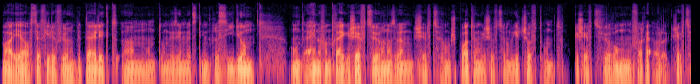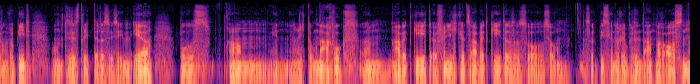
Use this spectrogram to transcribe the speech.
war er auch sehr federführend beteiligt ähm, und, und ist eben jetzt im Präsidium und einer von drei Geschäftsführern. Also wir haben Geschäftsführung Sport, wir haben Geschäftsführung Wirtschaft und Geschäftsführung oder Geschäftsführung Rapid. Und dieses dritte, das ist eben er, wo es ähm, in, in, Richtung Nachwuchsarbeit ähm, geht, Öffentlichkeitsarbeit geht, also so, so also ein bisschen Repräsentant nach außen,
